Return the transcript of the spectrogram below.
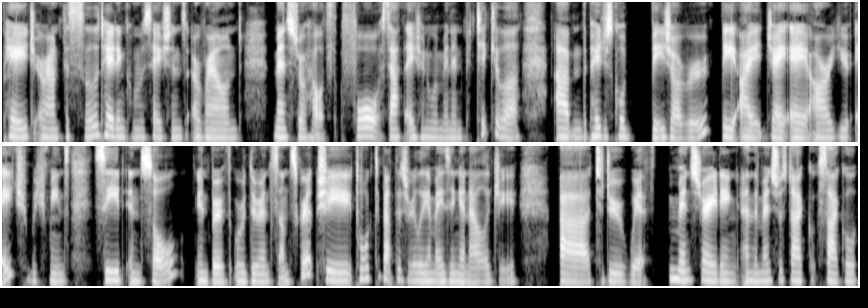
page around facilitating conversations around menstrual health for South Asian women in particular. Um, the page is called Bijaruh, B I J A R U H, which means seed in soul in both Urdu and Sanskrit. She talked about this really amazing analogy uh, to do with menstruating and the menstrual cycle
